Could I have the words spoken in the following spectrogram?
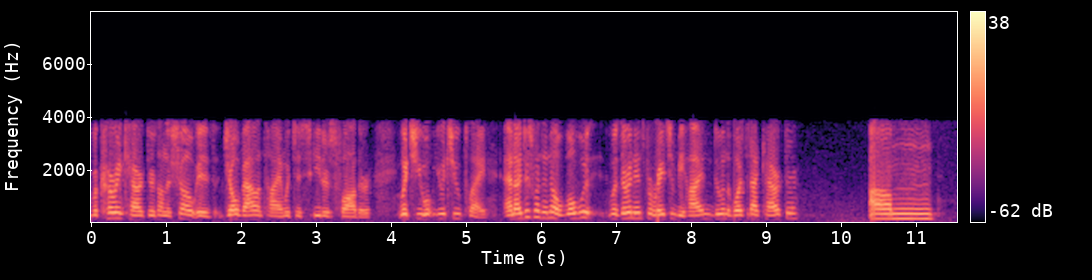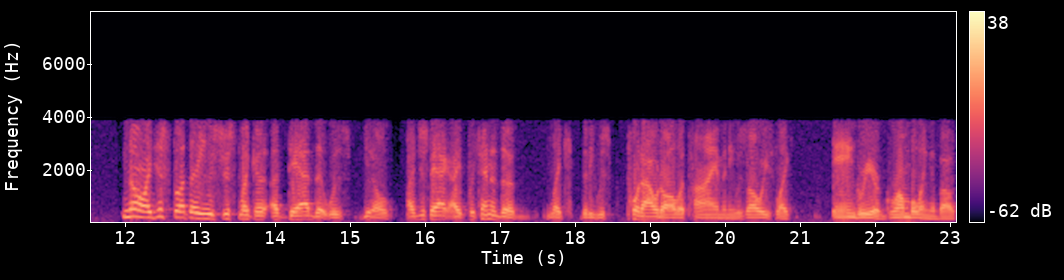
recurring characters on the show is Joe Valentine, which is Skeeter's father, which you which you play. And I just want to know, what was, was there an inspiration behind doing the voice of that character? Um, no, I just thought that he was just like a, a dad that was, you know, I just act, I pretended to like that he was put out all the time, and he was always like angry or grumbling about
